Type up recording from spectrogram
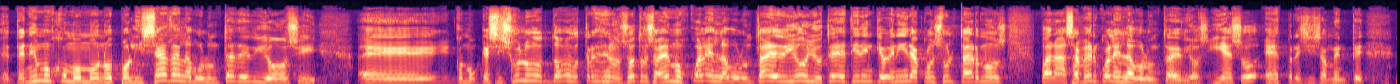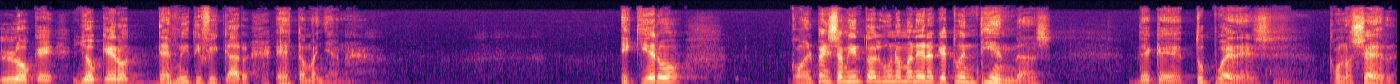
Eh, tenemos como monopolizada la voluntad de Dios y eh, como que si solo dos o tres de nosotros sabemos cuál es la voluntad de Dios y ustedes tienen que venir a consultarnos para saber cuál es la voluntad de Dios. Y eso es precisamente lo que yo quiero desmitificar esta mañana. Y quiero con el pensamiento de alguna manera que tú entiendas de que tú puedes conocer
